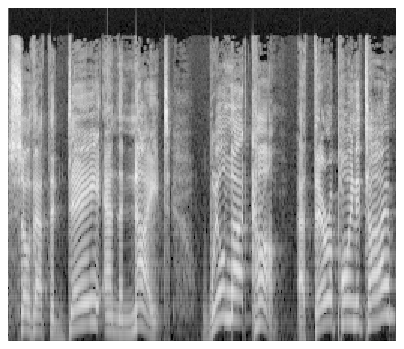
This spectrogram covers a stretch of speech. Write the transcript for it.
so that the day and the night will not come at their appointed time,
